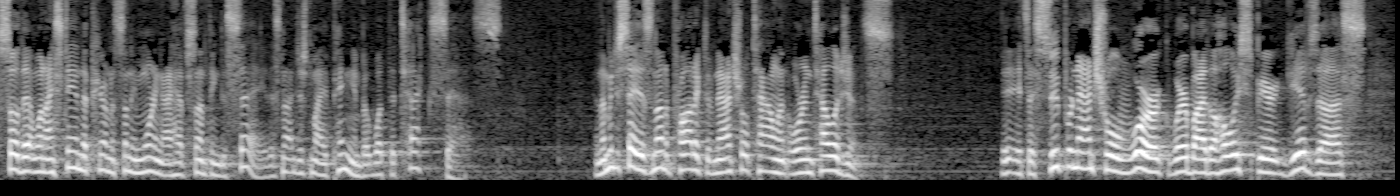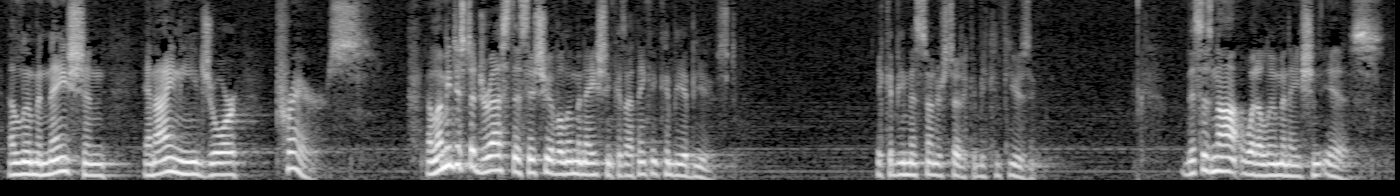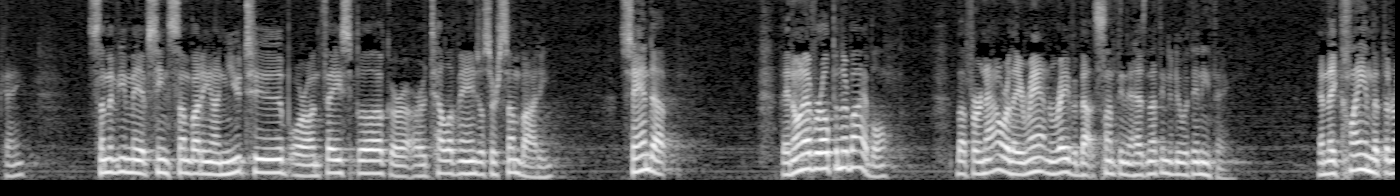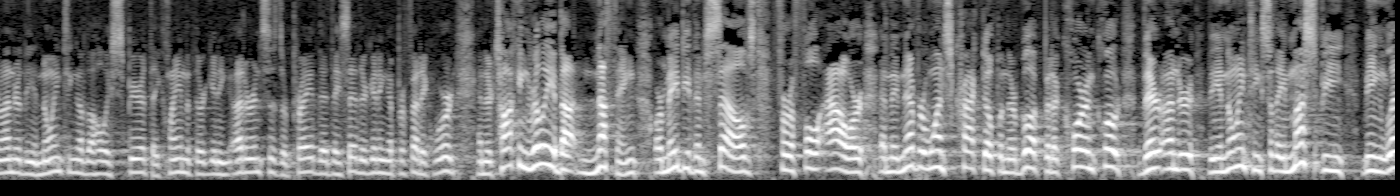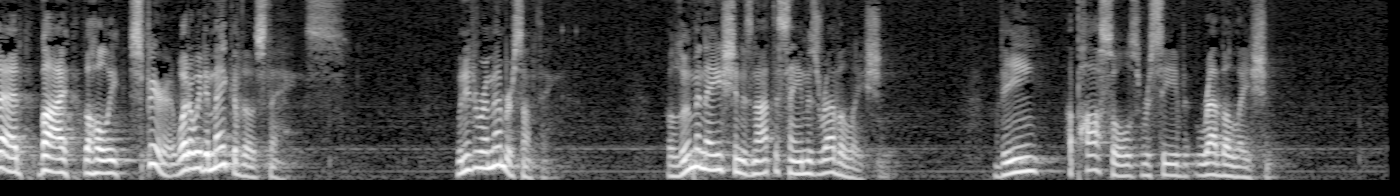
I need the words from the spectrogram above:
so that when I stand up here on a Sunday morning, I have something to say. That's not just my opinion, but what the text says. And let me just say, this is not a product of natural talent or intelligence. It's a supernatural work whereby the Holy Spirit gives us illumination, and I need your prayers. Now, let me just address this issue of illumination because I think it can be abused. It could be misunderstood, it could be confusing. This is not what illumination is, okay? Some of you may have seen somebody on YouTube or on Facebook or, or a televangelist or somebody stand up. They don't ever open their Bible, but for an hour they rant and rave about something that has nothing to do with anything. And they claim that they're under the anointing of the Holy Spirit. They claim that they're getting utterances. They're pray, they say they're getting a prophetic word. And they're talking really about nothing, or maybe themselves, for a full hour. And they never once cracked open their book. But a quote unquote, they're under the anointing. So they must be being led by the Holy Spirit. What are we to make of those things? we need to remember something. Illumination is not the same as revelation. The apostles receive revelation,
